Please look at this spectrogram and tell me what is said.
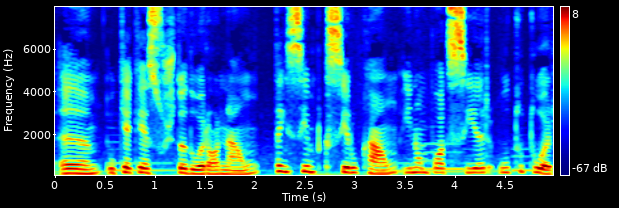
uh, o que é que é assustador ou não, tem sempre que ser o cão e não pode ser o tutor.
